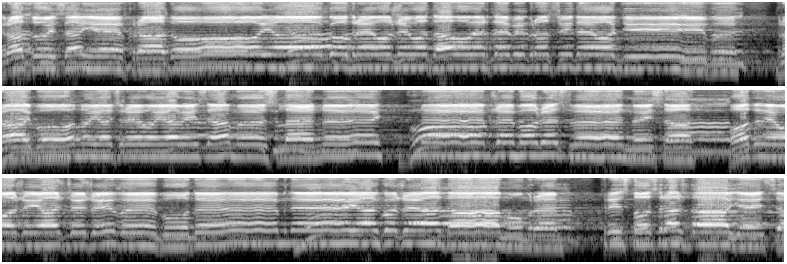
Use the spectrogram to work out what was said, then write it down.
едеме, красуйся Єфрато, як древо живота в вертепі просвіте одів. Край боною чрево явися мислений, в нем же божественний сад, от него же я ще живи будем, не яко же Адам умрем. Христос рождається,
